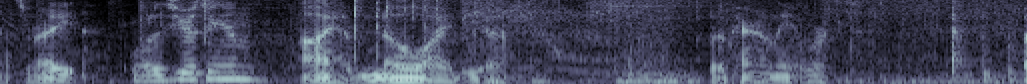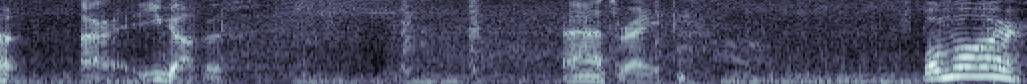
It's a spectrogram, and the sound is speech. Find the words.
That's right. What is yours again? I have no idea. But apparently it worked. Uh, all right, you got this. That's right. One more.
